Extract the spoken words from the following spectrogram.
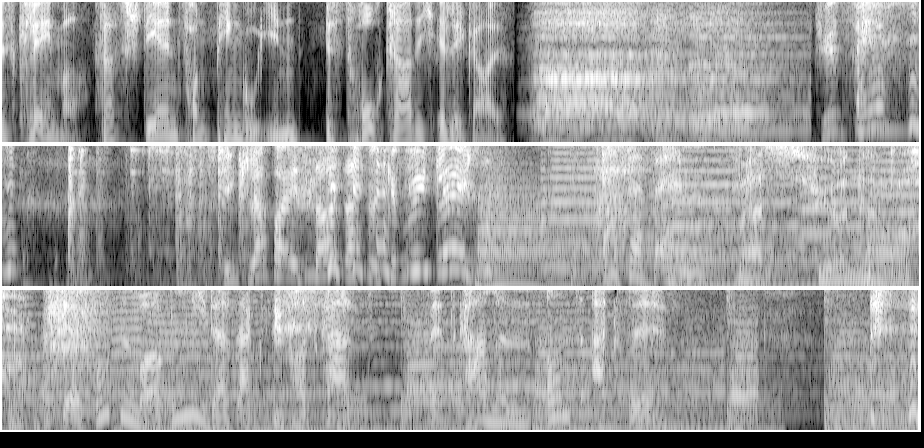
Disclaimer. Das Stehlen von Pinguinen ist hochgradig illegal. Tür zu. Die Klapper ist da, das wird gemütlich. SFN, Was für eine Woche. der Guten Morgen Niedersachsen Podcast mit Carmen und Axel.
